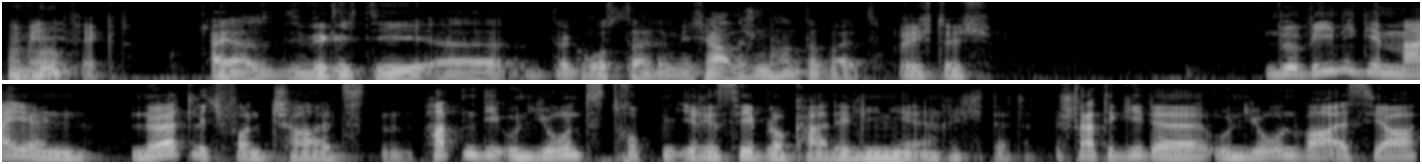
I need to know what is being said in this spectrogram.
im mhm. Endeffekt. Ah ja, also die, wirklich die, äh, der Großteil der mechanischen Handarbeit. Richtig. Nur wenige Meilen nördlich von Charleston hatten die Unionstruppen ihre Seeblockadelinie errichtet. Strategie der Union war es ja,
